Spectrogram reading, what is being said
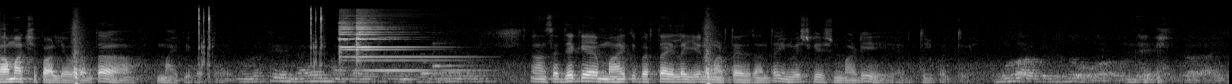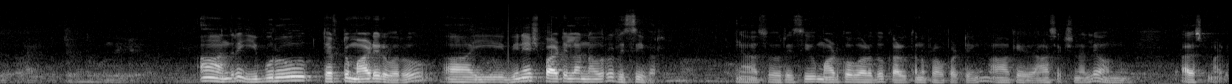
ಕಾಮಾಕ್ಷಿ ಪಾಳ್ಯ ಅವರಂತ ಮಾಹಿತಿ ಬರ್ತಾ ಇದೆ. ಸದ್ಯಕ್ಕೆ ಮಾಹಿತಿ ಬರ್ತಾ ಇಲ್ಲ ಏನು ಮಾಡ್ತಾ ಇದ್ದಾರೆ ಅಂತ ಇನ್ವೆಸ್ಟಿಗೇಷನ್ ಮಾಡಿ ತಿಳ್ಕೊಳ್ತೀವಿ. ಹಾಂ ಅಂದರೆ ಇಬ್ಬರು ತೆಫ್ಟ್ ಮಾಡಿರುವರು. ಈ ವಿನೇಶ್ ಪಾಟೀಲ್ ಅನ್ನೋರು ರಿಸೀವರ್ ಸೊ ರಿಸೀವ್ ಮಾಡ್ಕೋಬಾರ್ದು ಕಳ್ತನ ಪ್ರಾಪರ್ಟಿನ ಆ ಕೆ ಆ ಸೆಕ್ಷನಲ್ಲಿ ಅವನು ಅರೆಸ್ಟ್ ಮಾಡಿ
